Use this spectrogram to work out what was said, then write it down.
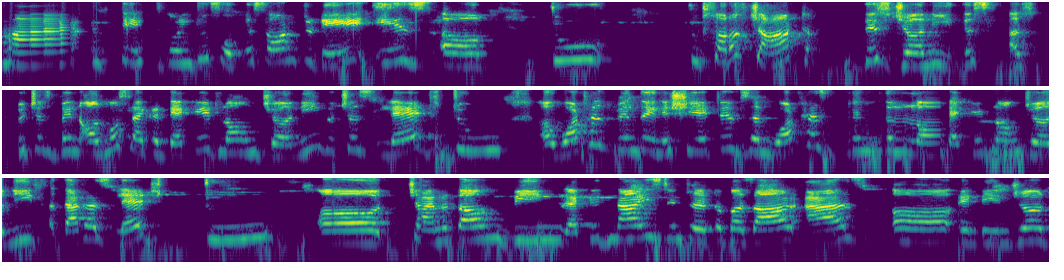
my is going to focus on today is uh, to, to sort of chart this journey, this uh, which has been almost like a decade-long journey, which has led to uh, what has been the initiatives and what has been the long decade-long journey that has led to uh, Chinatown being recognized in Tiretta Bazaar as an endangered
